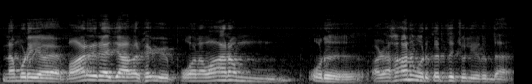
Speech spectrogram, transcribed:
நம்முடைய பாரதி ராஜா அவர்கள் போன வாரம் ஒரு அழகான ஒரு கருத்தை சொல்லியிருந்தார்.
